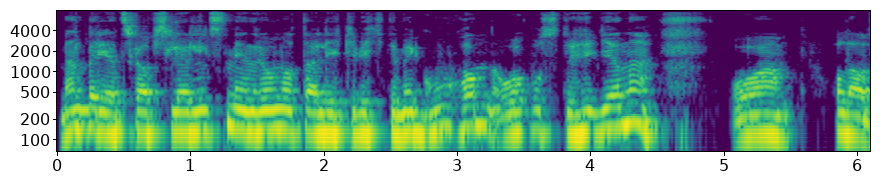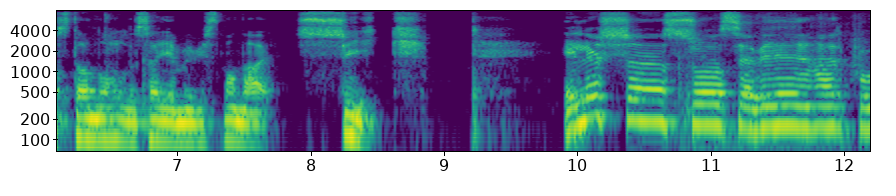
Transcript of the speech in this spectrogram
Men beredskapsledelsen minner om at det er like viktig med god hånd- og hostehygiene, og holde avstand og holde seg hjemme hvis man er syk. Ellers eh, så ser vi her på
